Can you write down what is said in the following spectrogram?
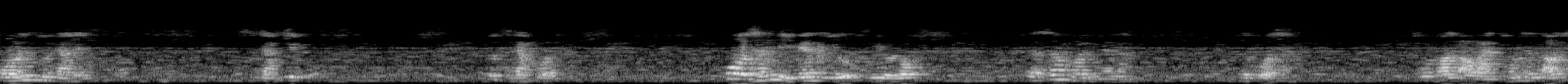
我们所讲的。讲结果，不是讲过程。过程里面有苦有乐，在生活里面呢，是过程。从早到晚，从晨到起，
